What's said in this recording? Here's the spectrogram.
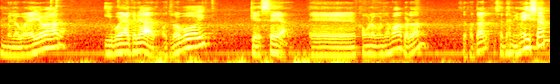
me lo voy a llevar y voy a crear otro void que sea, eh, ¿cómo lo hemos llamado? Perdón, fatal, set animation.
